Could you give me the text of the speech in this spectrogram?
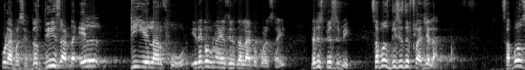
পুরো লাইপোসাইড these are the L TLR4 it recognizes the lipopolysaccharide that is specific suppose this is the flagella suppose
